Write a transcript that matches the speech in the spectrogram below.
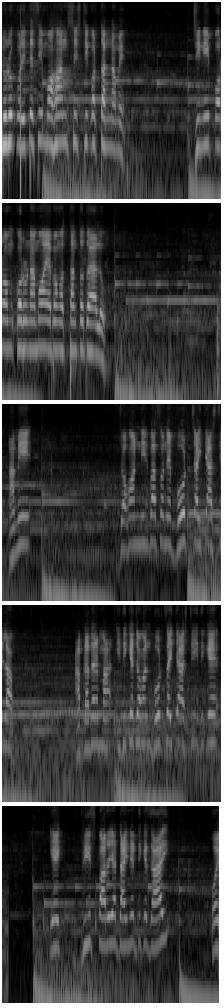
শুরু করিতেছি মহান সৃষ্টিকর্তার নামে, যিনি পরম করুণাময় এবং অত্যন্ত দয়ালু। আমি যখন নির্বাচনে ভোট চাইতে আসছিলাম, আপনাদের মা- এদিকে যখন ভোট চাইতে আসছি, এদিকে এই ব্রিজ পার হইয়া ডাইনের দিকে যাই ওই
